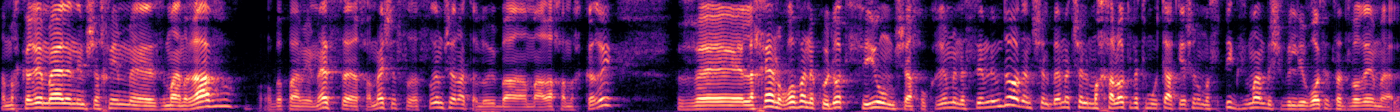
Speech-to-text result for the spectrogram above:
המחקרים האלה נמשכים אה, זמן רב, הרבה פעמים 10, 15, 20 שנה, תלוי במערך המחקרי ולכן רוב הנקודות סיום שהחוקרים מנסים למדוד הן של באמת של מחלות ותמותה כי יש לנו מספיק זמן בשביל לראות את הדברים האלה.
